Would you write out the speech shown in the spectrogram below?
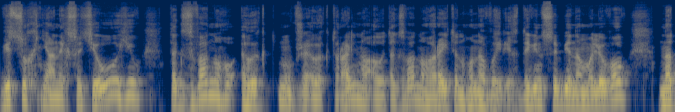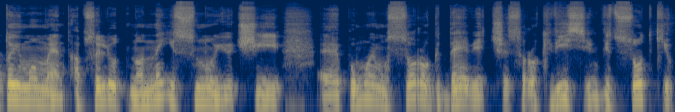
від сухняних соціологів, так званого ну, вже електорального, але так званого рейтингу на виріс, де він собі намалював на той момент абсолютно не існуючі, е, по-моєму, 49 чи 48 відсотків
